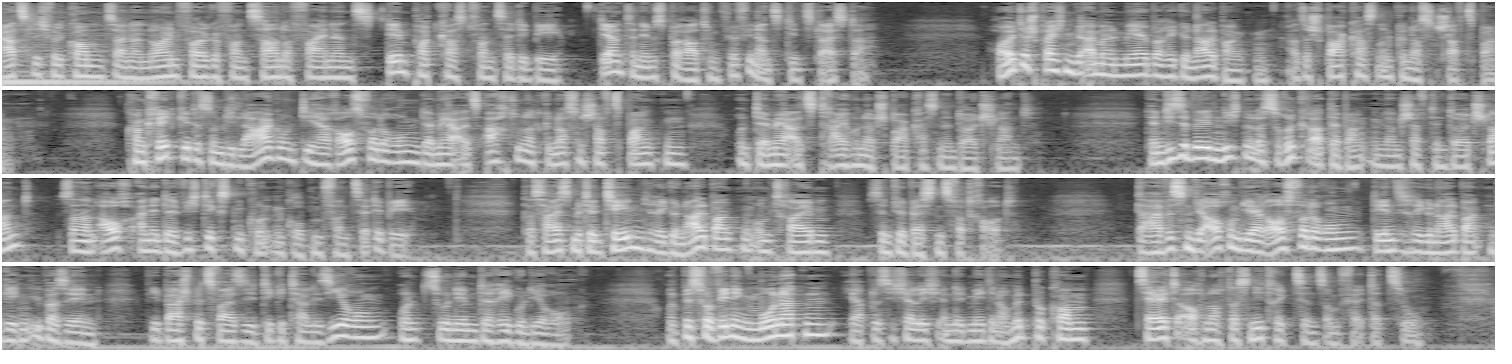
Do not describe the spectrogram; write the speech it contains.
Herzlich willkommen zu einer neuen Folge von Sound of Finance, dem Podcast von ZDB, der Unternehmensberatung für Finanzdienstleister. Heute sprechen wir einmal mehr über Regionalbanken, also Sparkassen und Genossenschaftsbanken. Konkret geht es um die Lage und die Herausforderungen der mehr als 800 Genossenschaftsbanken und der mehr als 300 Sparkassen in Deutschland. Denn diese bilden nicht nur das Rückgrat der Bankenlandschaft in Deutschland, sondern auch eine der wichtigsten Kundengruppen von ZDB. Das heißt, mit den Themen, die Regionalbanken umtreiben, sind wir bestens vertraut. Daher wissen wir auch um die Herausforderungen, denen sich Regionalbanken gegenübersehen, wie beispielsweise die Digitalisierung und zunehmende Regulierung. Und bis vor wenigen Monaten, ihr habt es sicherlich in den Medien auch mitbekommen, zählte auch noch das Niedrigzinsumfeld dazu.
